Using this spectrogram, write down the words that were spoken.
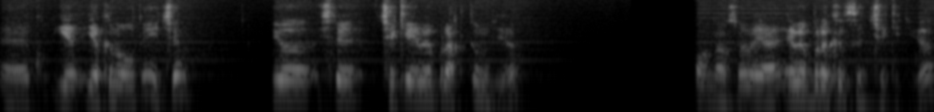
e, ya- yakın olduğu için diyor işte çeki eve bıraktım diyor. Ondan sonra veya eve bırakırsın çeki diyor.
